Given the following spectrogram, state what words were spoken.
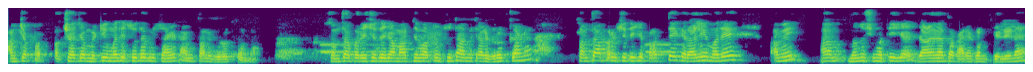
आमच्या पक्षाच्या मीटिंगमध्ये सुद्धा मी सांगितलं आम्ही त्याला विरोध करणार. समता परिषदेच्या माध्यमातून सुद्धा आम्ही त्याला विरोध करणार. समता परिषदेच्या प्रत्येक रॅलीमध्ये आम्ही हा मनुष्यमती जे जाळण्याचा कार्यक्रम केलेला आहे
